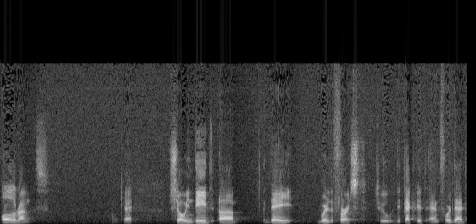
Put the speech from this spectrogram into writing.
all around us. Okay? So indeed, uh, they were the first to detect it, and for that,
